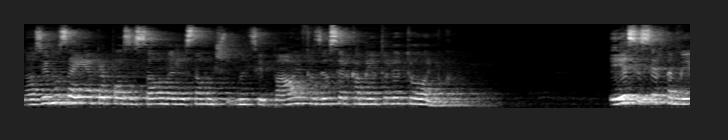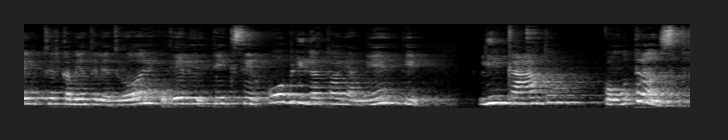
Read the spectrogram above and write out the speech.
Nós vimos aí a proposição da gestão municipal em fazer o cercamento eletrônico. Cercamento eletrônico, ele tem que ser obrigatoriamente linkado com o trânsito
